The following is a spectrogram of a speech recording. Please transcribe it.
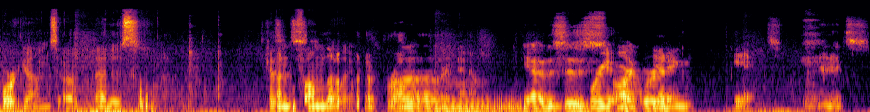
Port guns. Oh, that is. Because it's a little bit of a problem right now. Um, yeah, this is Where you are awkward. getting hit, and it's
